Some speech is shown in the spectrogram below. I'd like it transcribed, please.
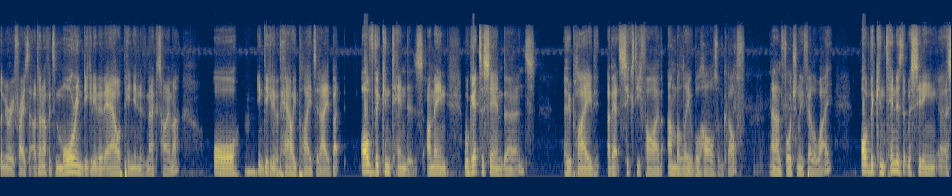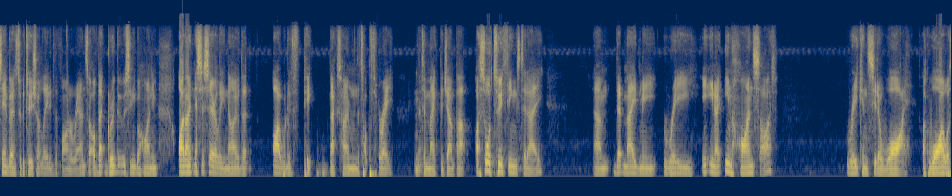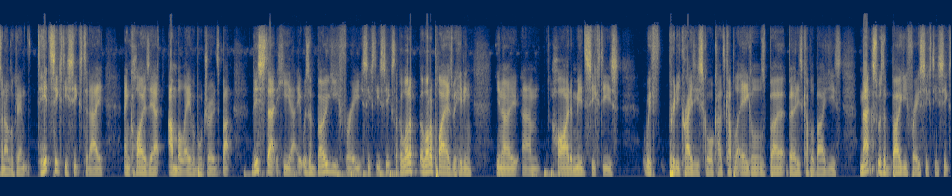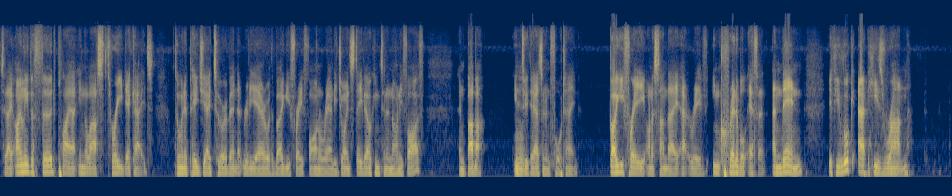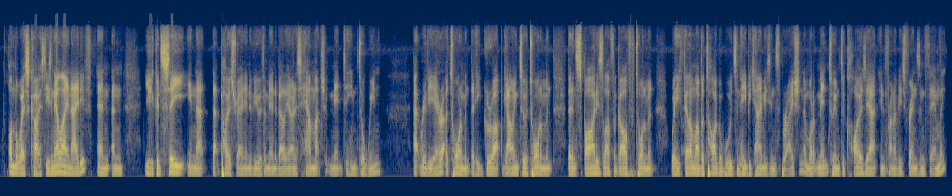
let me rephrase that. I don't know if it's more indicative of our opinion of Max Homa or indicative of how he played today, but of the contenders, I mean, we'll get to Sam Burns, who played about 65 unbelievable holes of golf and unfortunately fell away. Of the contenders that were sitting, uh, Sam Burns took a two shot lead into the final round. So, of that group that was sitting behind him, I don't necessarily know that I would have picked Max Homa in the top three no. to make the jump up. I saw two things today um, that made me re, you know, in hindsight, reconsider why. Like, why wasn't I looking at him to hit 66 today and close out? Unbelievable, Drudes. But this stat here, it was a bogey-free 66. Like a lot of a lot of players were hitting, you know, um, high to mid 60s with pretty crazy scorecards. Couple of eagles, birdies, couple of bogeys. Max was a bogey-free 66 today. Only the third player in the last three decades to win a PGA Tour event at Riviera with a bogey-free final round. He joined Steve Elkington in '95 and Bubba in mm. 2014. Bogey-free on a Sunday at Riv, incredible effort. And then, if you look at his run on the West Coast, he's an LA native, and and you could see in that that post round interview with Amanda Balionis how much it meant to him to win at Riviera, a tournament that he grew up going to, a tournament that inspired his love for golf, a tournament where he fell in love with Tiger Woods and he became his inspiration and what it meant to him to close out in front of his friends and family.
